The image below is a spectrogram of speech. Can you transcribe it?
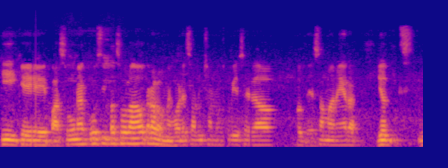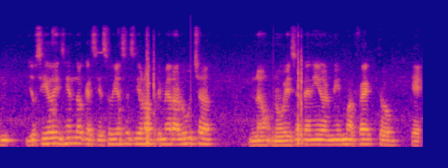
y que pasó una cosa y pasó la otra, a lo mejor esa lucha no se hubiese dado de esa manera. Yo, yo sigo diciendo que si eso hubiese sido la primera lucha, no, no hubiese tenido el mismo efecto que,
